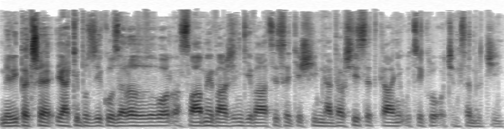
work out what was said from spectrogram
Milí Petře, já ti moc děkuji za rozhovor a s vámi, vážení diváci, se těším na další setkání u cyklu O čem se mlčí.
